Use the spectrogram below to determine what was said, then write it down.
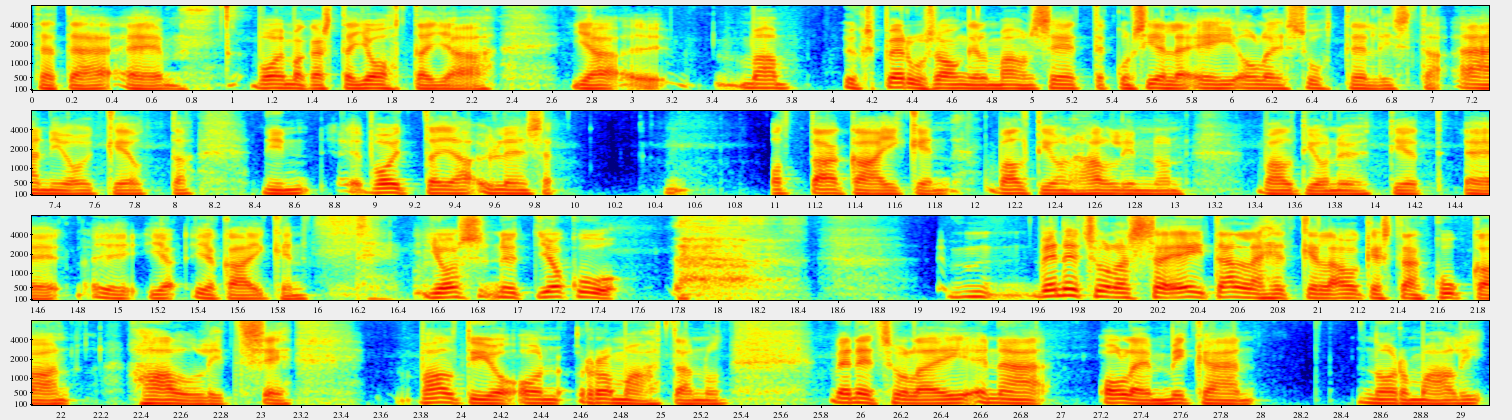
tätä eh, voimakasta johtajaa ja eh, mä Yksi perusongelma on se, että kun siellä ei ole suhteellista äänioikeutta, niin voittaja yleensä ottaa kaiken, valtionhallinnon, valtionyhtiöt eh, ja, ja kaiken. Jos nyt joku, Venezuelassa ei tällä hetkellä oikeastaan kukaan hallitse valtio on romahtanut. Venezuela ei enää ole mikään normaali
